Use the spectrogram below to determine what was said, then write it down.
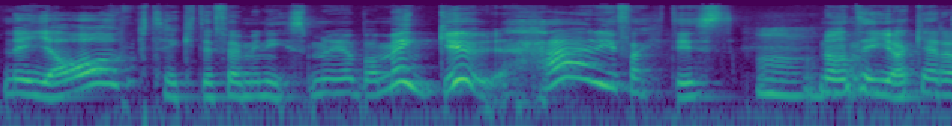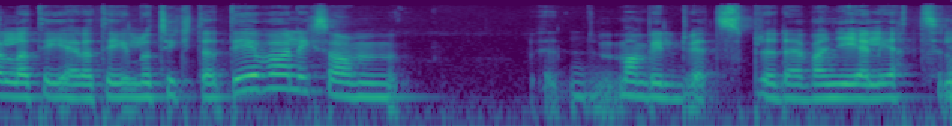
när jag upptäckte feminismen, jag bara men gud, det här är ju faktiskt Mm. någonting jag kan relatera till och tyckte att det var liksom man vill du vet sprida evangeliet Ja,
